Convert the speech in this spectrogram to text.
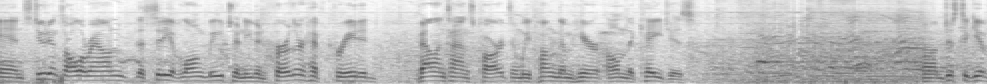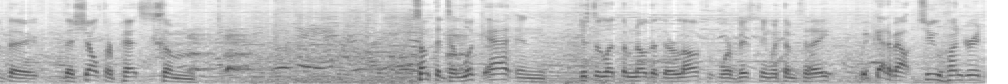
and students all around the city of Long Beach and even further have created Valentine's cards and we've hung them here on the cages. Um, just to give the, the shelter pets some something to look at and just to let them know that they're loved. We're visiting with them today. We've got about 200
